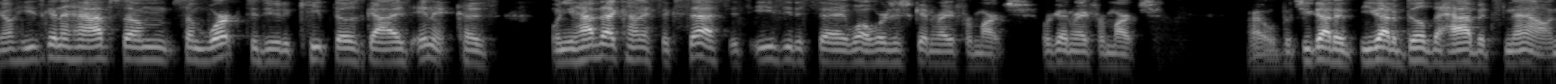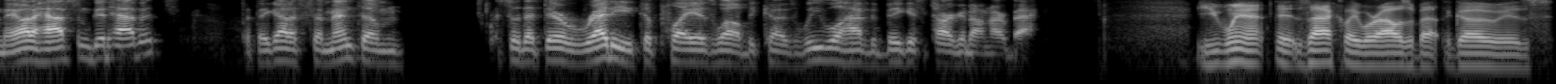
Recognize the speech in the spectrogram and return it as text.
You know, he's going to have some some work to do to keep those guys in it because when you have that kind of success, it's easy to say, well, we're just getting ready for March. We're getting ready for March. All right, but you got to you got to build the habits now, and they ought to have some good habits, but they got to cement them so that they're ready to play as well because we will have the biggest target on our back. You went exactly where I was about to go. Is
